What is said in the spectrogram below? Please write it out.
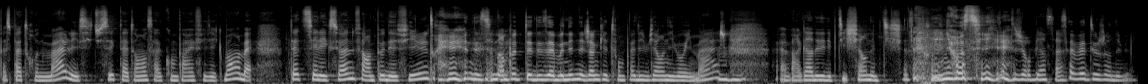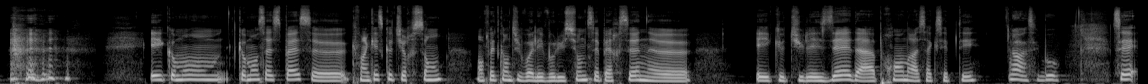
fasse pas trop de mal, et si tu sais que t'as tendance à te comparer physiquement, ben, peut-être sélectionne, fais un peu des filtres, et décide un peu de te désabonner des gens qui te font pas du bien au niveau image. Euh, va regarder des petits chiens, des petits chats, c'est très mignon aussi. toujours bien ça. Ça fait toujours du bien. Et comment, comment ça se passe euh, enfin, Qu'est-ce que tu ressens en fait quand tu vois l'évolution de ces personnes euh, et que tu les aides à apprendre à s'accepter? Ah, c'est beau. C'est,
